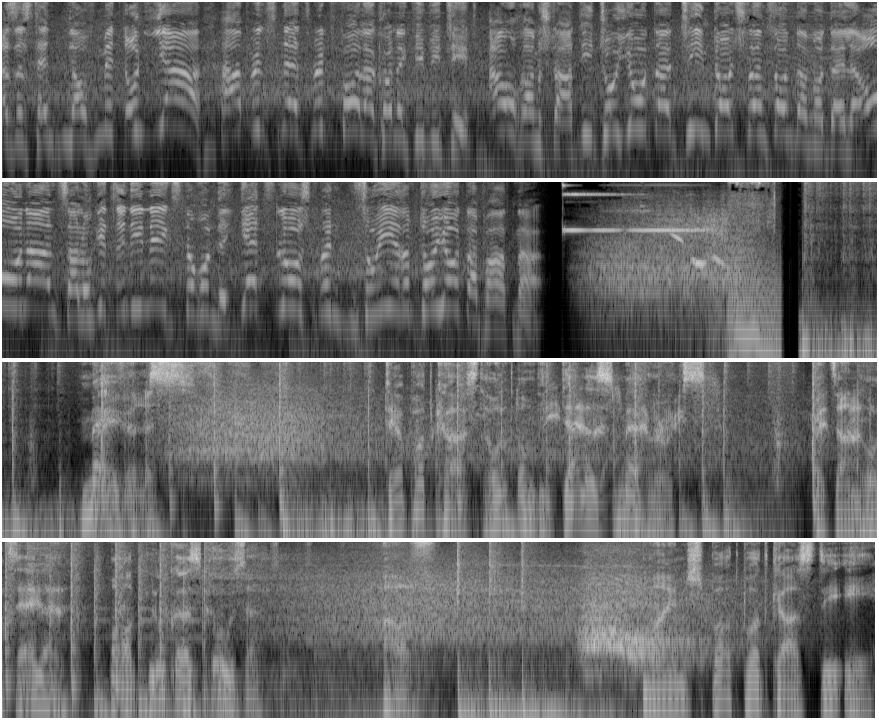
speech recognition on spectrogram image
Sicherheitsassistenten laufen mit. Und ja, ab ins Netz mit voller Konnektivität. Auch am Start die Toyota Team Deutschland Sondermodelle. Ohne Anzahlung geht's in die nächste Runde. Jetzt los sprinten zu ihrem Toyota-Partner. Mavericks. Der Podcast rund um die Dallas Mavericks. Mit Sandro Zähler und Lukas Kruse. Auf meinsportpodcast.de.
